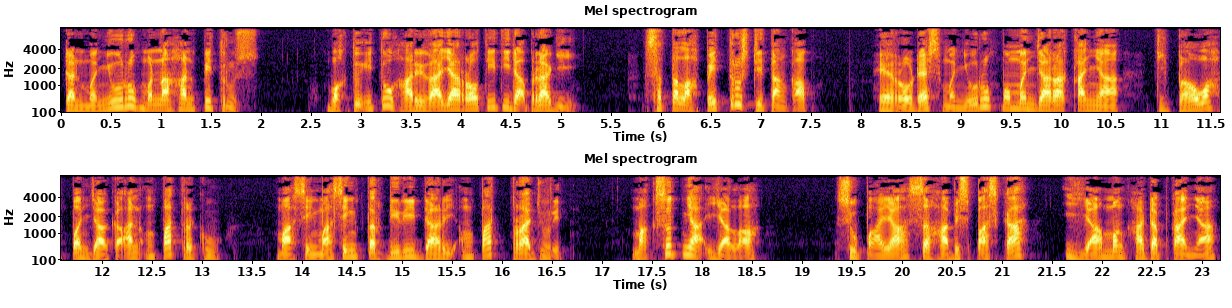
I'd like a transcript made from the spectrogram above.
dan menyuruh menahan Petrus. Waktu itu hari raya roti tidak beragi. Setelah Petrus ditangkap, Herodes menyuruh memenjarakannya di bawah penjagaan empat regu, masing-masing terdiri dari empat prajurit. Maksudnya ialah supaya sehabis Paskah ia menghadapkannya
